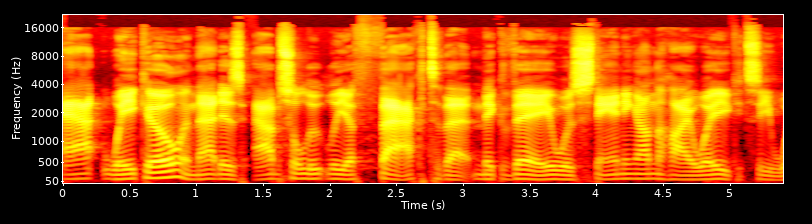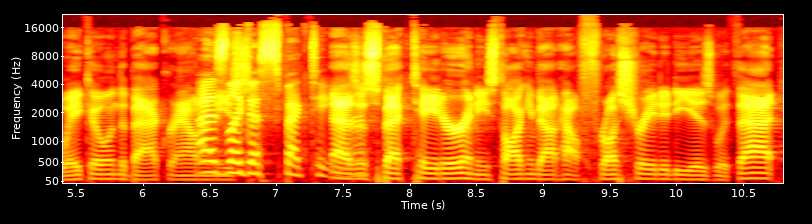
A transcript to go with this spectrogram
at Waco, and that is absolutely a fact that McVeigh was standing on the highway. You could see Waco in the background as like a spectator. as a spectator, and he's talking about how frustrated he is with that.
